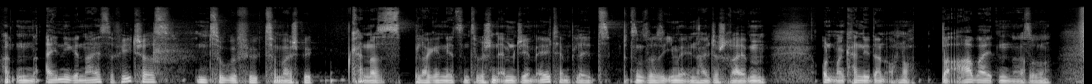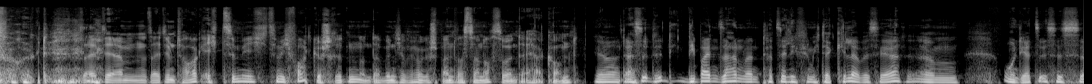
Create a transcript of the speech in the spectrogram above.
hatten einige nice Features hinzugefügt. Zum Beispiel kann das Plugin jetzt inzwischen MGML-Templates bzw. E-Mail-Inhalte schreiben und man kann die dann auch noch bearbeiten. Also Verrückt. seit dem, seit dem Talk echt ziemlich, ziemlich fortgeschritten und da bin ich auf jeden Fall gespannt, was da noch so hinterherkommt. Ja, das, die, die beiden Sachen waren tatsächlich für mich der Killer bisher. Ähm, und jetzt ist es äh,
